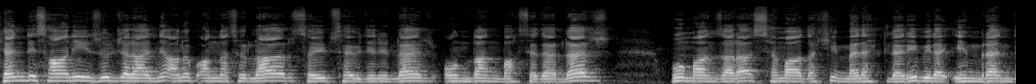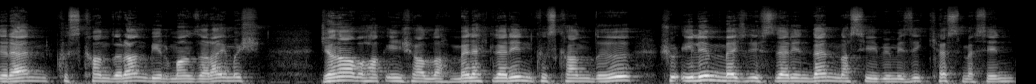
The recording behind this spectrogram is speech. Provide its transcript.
kendi sani Zülcelal'ini anıp anlatırlar, sevip sevdirirler, ondan bahsederler. Bu manzara semadaki melekleri bile imrendiren, kıskandıran bir manzaraymış. Cenab-ı Hak inşallah meleklerin kıskandığı şu ilim meclislerinden nasibimizi kesmesin.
